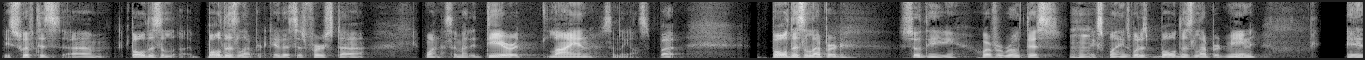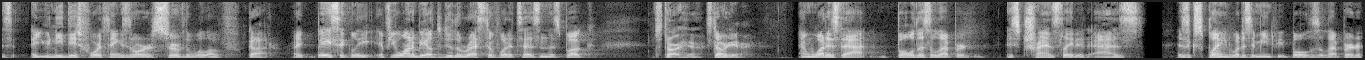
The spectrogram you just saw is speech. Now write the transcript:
be swift as um, bold as a bold as a leopard." Okay, that's his first uh, one. Something about a deer, a lion, something else. But bold as a leopard. So the whoever wrote this explains what does bold as leopard mean. Is you need these four things in order to serve the will of God. Right. Basically, if you want to be able to do the rest of what it says in this book, Start here. Start here. And what is that? Bold as a leopard is translated as, is explained. What does it mean to be bold as a leopard?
